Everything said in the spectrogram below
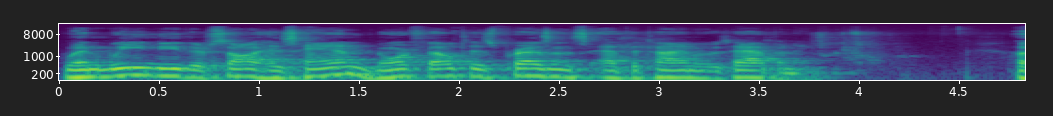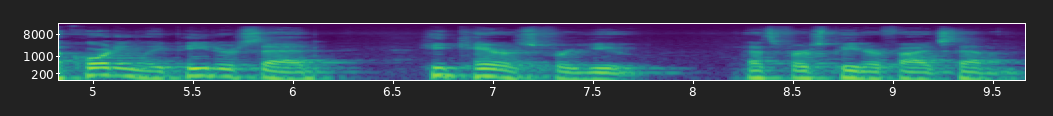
when we neither saw his hand nor felt his presence at the time it was happening. Accordingly, Peter said, He cares for you. That's 1 Peter 5 7.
